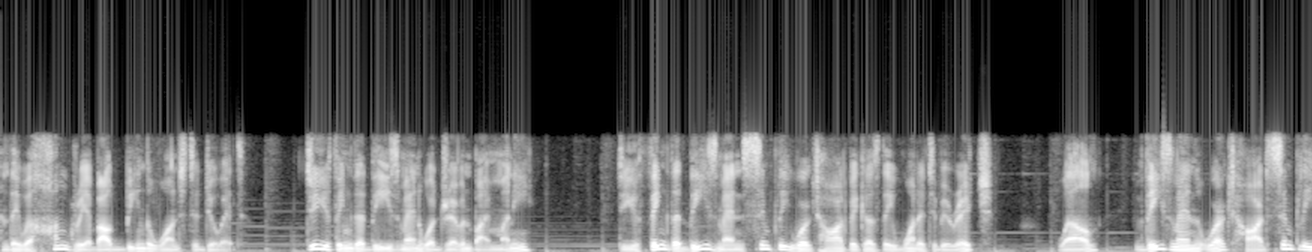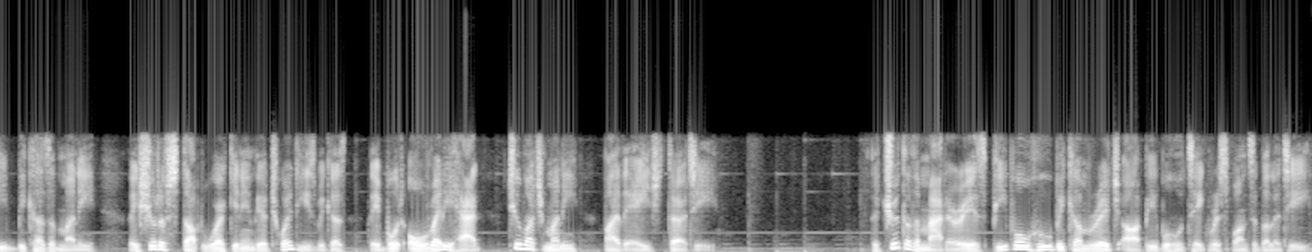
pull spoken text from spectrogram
and they were hungry about being the ones to do it. Do you think that these men were driven by money? Do you think that these men simply worked hard because they wanted to be rich? Well, if these men worked hard simply because of money, they should have stopped working in their 20s because they both already had too much money by the age 30. The truth of the matter is people who become rich are people who take responsibility.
